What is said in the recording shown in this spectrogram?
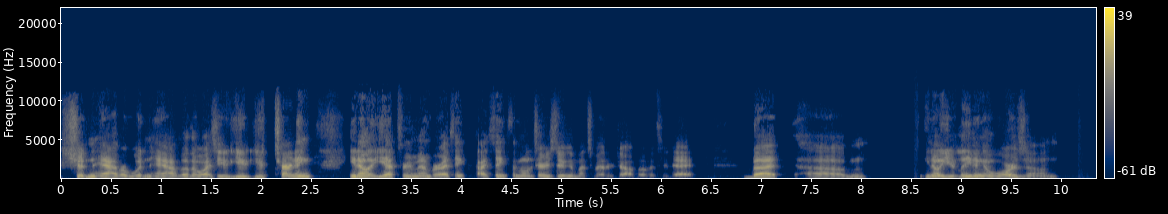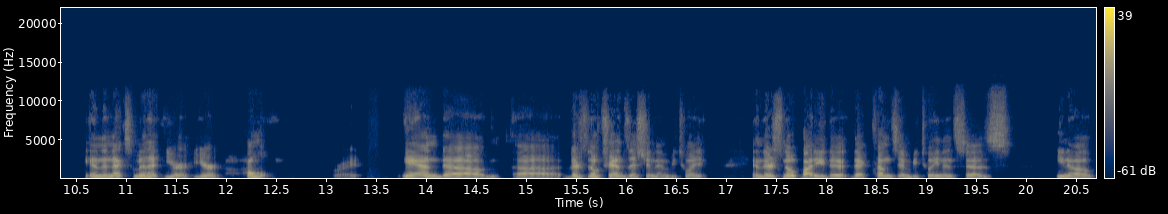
shouldn't have or wouldn't have otherwise. You, you you're turning you know you have to remember i think i think the military is doing a much better job of it today. But um, you know you're leaving a war zone and the next minute you're you're home. Right. And um, uh, there's no transition in between. And there's nobody that, that comes in between and says you know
